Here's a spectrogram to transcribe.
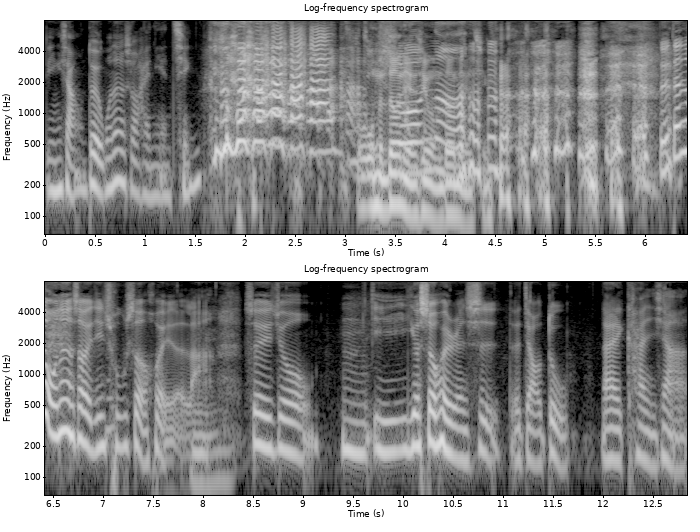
影响。对我那个时候还年轻，我们都年轻，我们都年轻，对，但是我那个时候已经出社会了啦，所以就嗯，以一个社会人士的角度来看一下，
